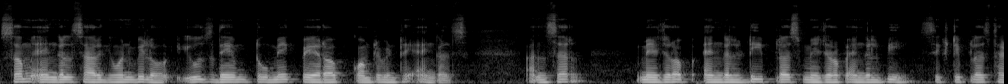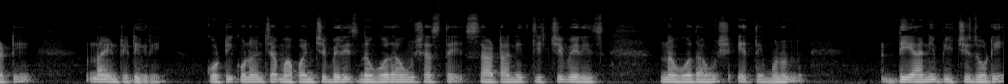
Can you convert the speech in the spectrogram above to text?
some angles are given below use them to make pair of complementary angles answer measure of angle D plus measure of angle B sixty plus thirty ninety degree. कोटी कोणांच्या मापांची बेरीज नव्वद अंश असते साठ आणि तीसची बेरीज नव्वद अंश येते. म्हणून डी आणि बीची जोडी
